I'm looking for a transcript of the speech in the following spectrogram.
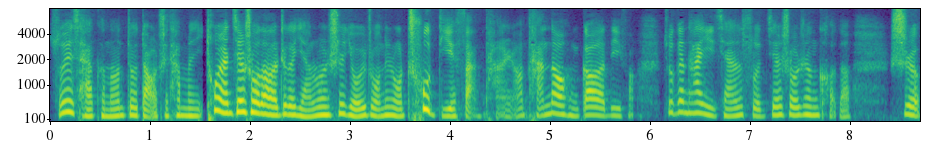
所以才可能就导致他们突然接受到了这个言论，是有一种那种触底反弹，然后弹到很高的地方，就跟他以前所接受认可的是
